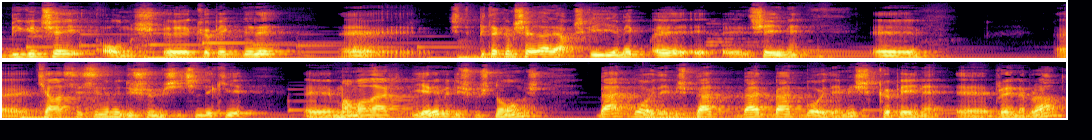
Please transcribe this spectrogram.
bir gün şey olmuş e, köpekleri e, işte bir takım şeyler yapmış ki yemek e, e, şeyini e, e, kasesini mi düşürmüş içindeki e, mamalar yere mi düşmüş ne olmuş? Bad boy demiş bad, bad, bad boy demiş köpeğine e, Brené Brown.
